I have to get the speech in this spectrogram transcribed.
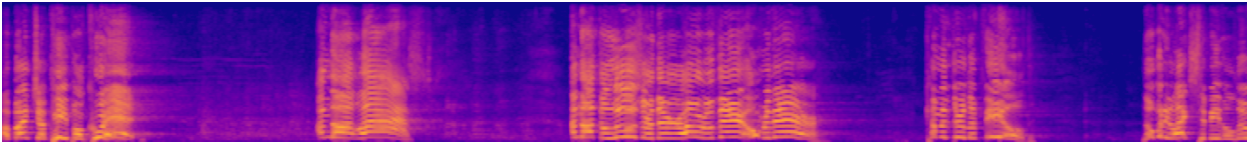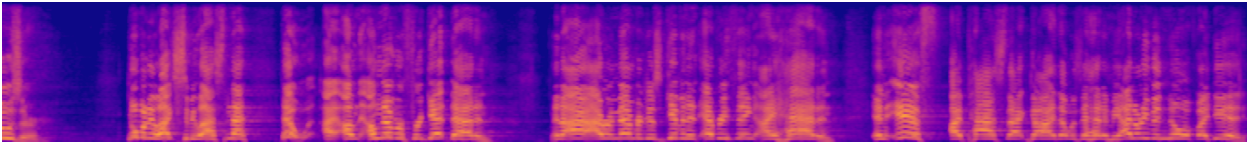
A bunch of people quit. I'm not last. I'm not the loser. They're over there, over there, coming through the field. Nobody likes to be the loser. Nobody likes to be last. And that, that I, will I'll never forget that. And, and I, I remember just giving it everything I had. And, and if I passed that guy that was ahead of me, I don't even know if I did.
